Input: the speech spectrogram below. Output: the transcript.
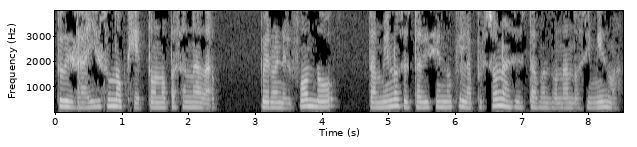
tú dices, ahí es un objeto, no pasa nada, pero en el fondo también nos está diciendo que la persona se está abandonando a sí misma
